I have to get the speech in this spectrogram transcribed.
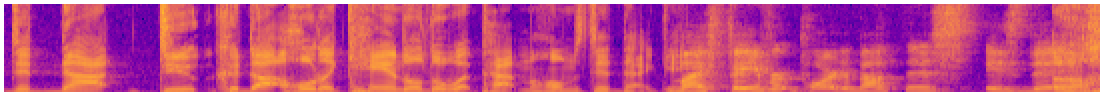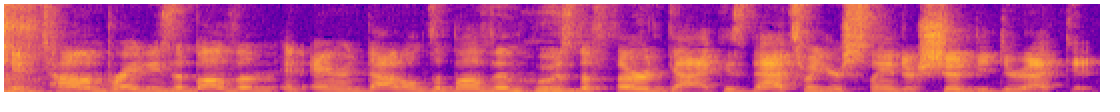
did not do, could not hold a candle to what Pat Mahomes did that game. My favorite part about this is that Ugh. if Tom Brady's above him and Aaron Donald's above him, who's the third guy? Because that's where your slander should be directed.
